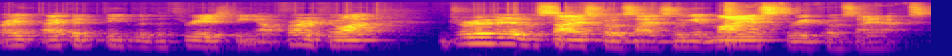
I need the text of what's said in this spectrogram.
right? I could think of the 3 as being out front if you want. Derivative of sine is cosine, so we get minus 3 cosine x.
